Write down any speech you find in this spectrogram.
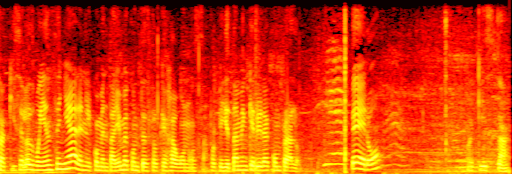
So, aquí se los voy a enseñar. En el comentario me contestó qué jabón usa. Porque yo también quiero ir a comprarlo. Pero, aquí está.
